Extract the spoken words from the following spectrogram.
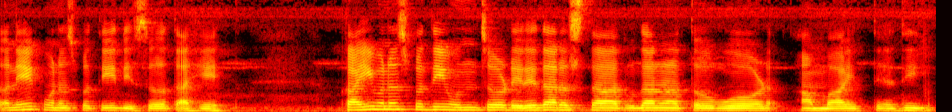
अनेक वनस्पती दिसत आहेत. काही वनस्पती उंच डेरेदार असतात. उदाहरणार्थ वड आंबा इत्यादी.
